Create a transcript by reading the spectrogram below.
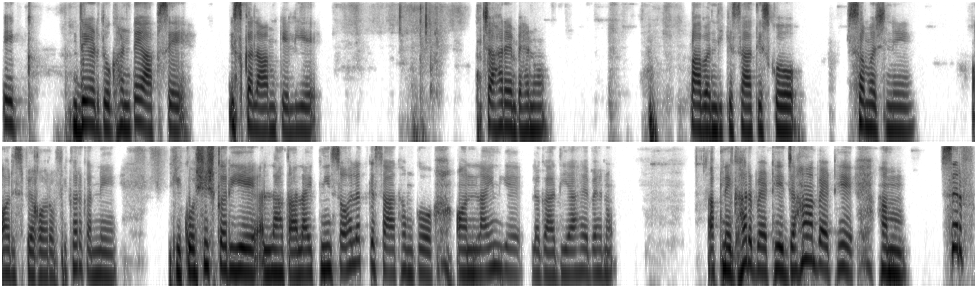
ایک ڈیڑھ دو گھنٹے آپ سے اس کلام کے لیے چاہ رہے بہنوں۔ پابندی کے ساتھ اس کو سمجھنے اور اس پہ غور و فکر کرنے کی کوشش کریے۔ اللہ تعالیٰ اتنی سہولت کے ساتھ ہم کو آن لائن یہ لگا دیا ہے بہنوں۔ اپنے گھر بیٹھے، جہاں بیٹھے ہم صرف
